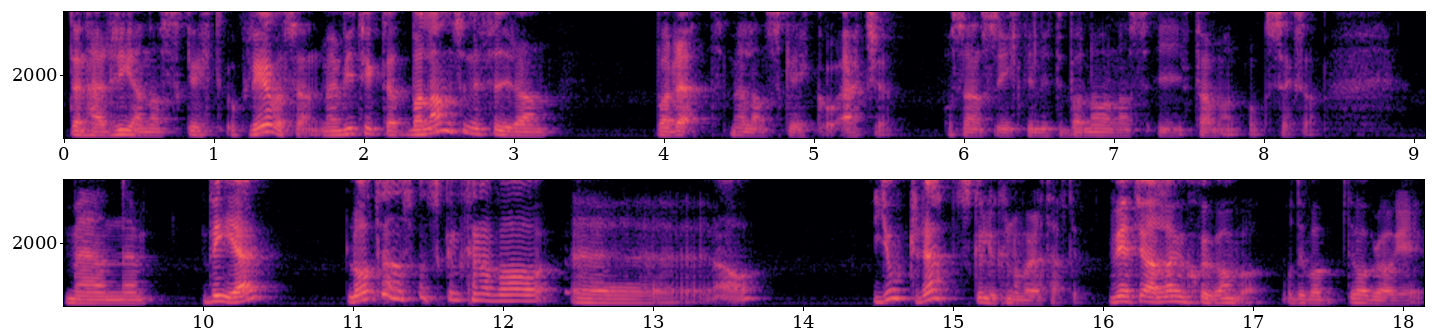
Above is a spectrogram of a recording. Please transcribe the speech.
den här rena skräckupplevelsen. Men vi tyckte att balansen i fyran var rätt mellan skräck och action. Och sen så gick det lite bananas i femman och sexan. Men eh, VR låter det som att det skulle kunna vara, eh, ja, gjort rätt skulle kunna vara rätt häftigt. Vi vet ju alla hur sjuan var och det var, det var bra grejer.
